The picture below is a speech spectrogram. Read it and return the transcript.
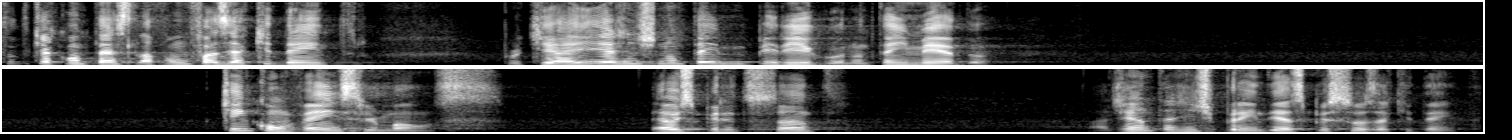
Tudo que acontece lá, vamos fazer aqui dentro. Porque aí a gente não tem perigo, não tem medo. quem convence, irmãos, é o Espírito Santo. Não adianta a gente prender as pessoas aqui dentro.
